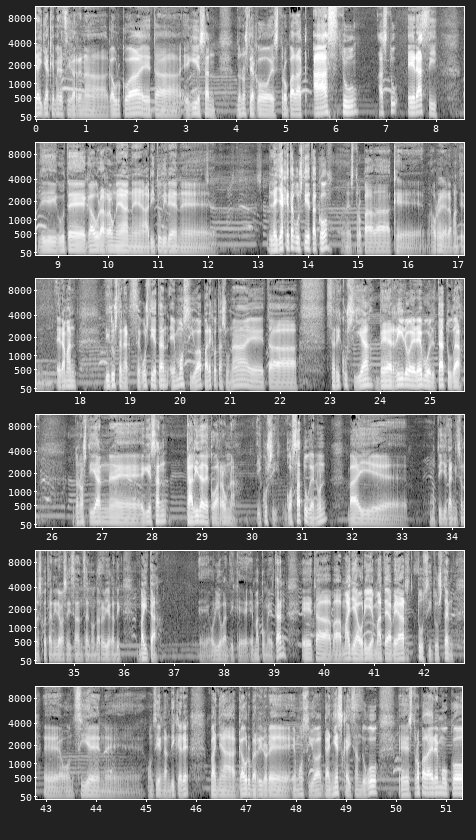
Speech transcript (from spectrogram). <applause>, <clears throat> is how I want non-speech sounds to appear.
iraiak emeretzi garrena gaurkoa eta egi esan donostiako estropadak ahaztu, ahaztu erazi digute gaur arraunean eh, aritu diren eh, lehiaketa guztietako estropadak eh, aurrera eraman, eraman dituztenak ze guztietan emozioa, parekotasuna eta zerrikusia berriro ere bueltatu da. Donostian e, egia esan kalidadeko arrauna ikusi, gozatu genun, bai e, mutiletan gizonezkoetan irabasa izan zen ondarrebiak gandik, baita e, hori gandik e, emakumeetan, eta ba, maia hori ematea behartu zituzten e, ontzien e, ontzien gandik ere, baina gaur berrirore emozioa, gainezka izan dugu, estropada ere muko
